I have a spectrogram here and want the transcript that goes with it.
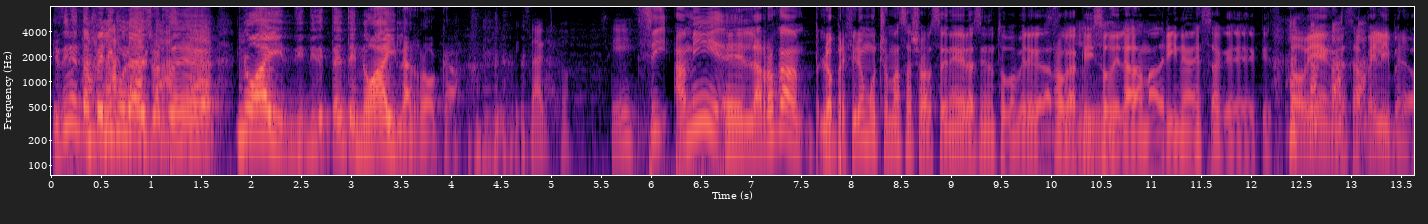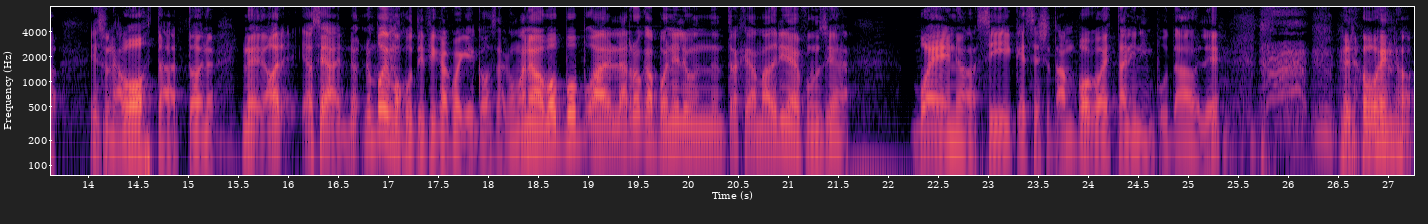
Y sin esta película de Schwarzenegger, no hay, di- directamente no hay La Roca. Exacto. Sí. Sí, a mí eh, La Roca lo prefiero mucho más a Schwarzenegger haciendo estos papeles que La Roca que hizo de la hada madrina esa que, que todo bien con esa peli, pero es una bosta. Todo no- no- ahora, o sea, no, no podemos justificar cualquier cosa. Como no, vos, vos a La Roca ponele un traje de hada madrina que funciona. Bueno, sí, qué sé yo, tampoco es tan inimputable. Pero bueno,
